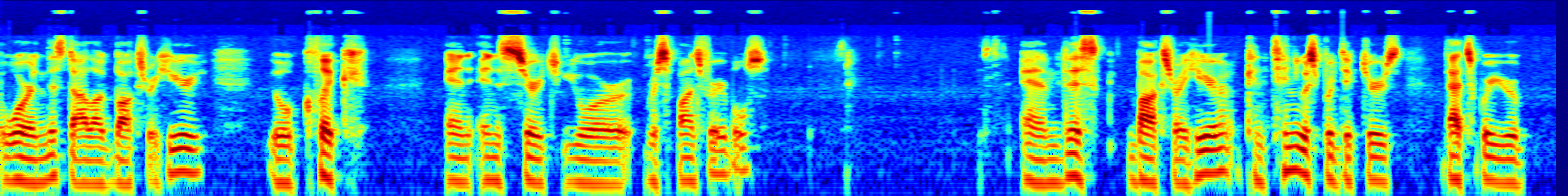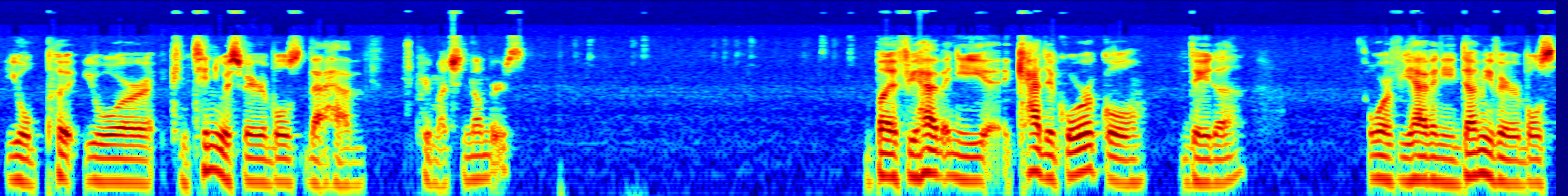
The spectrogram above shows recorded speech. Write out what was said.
or in this dialog box right here, you'll click and insert your response variables. And this box right here, continuous predictors, that's where you you'll put your continuous variables that have pretty much numbers. But if you have any categorical data, or if you have any dummy variables,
